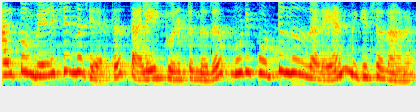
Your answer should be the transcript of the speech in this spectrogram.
അല്പം വെളിച്ചെണ്ണ ചേർത്ത് തലയിൽ പുരട്ടുന്നത് മുടി പൊട്ടുന്നത് തടയാൻ മികച്ചതാണ്.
